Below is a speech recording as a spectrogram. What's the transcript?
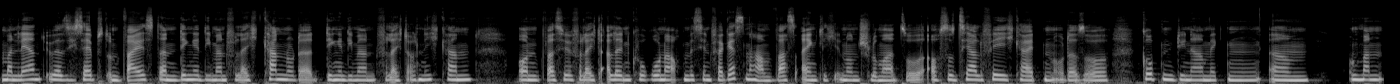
man lernt über sich selbst und weiß dann Dinge, die man vielleicht kann oder Dinge, die man vielleicht auch nicht kann. Und was wir vielleicht alle in Corona auch ein bisschen vergessen haben, was eigentlich in uns schlummert, so auch soziale Fähigkeiten oder so Gruppendynamiken. Ähm, und man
